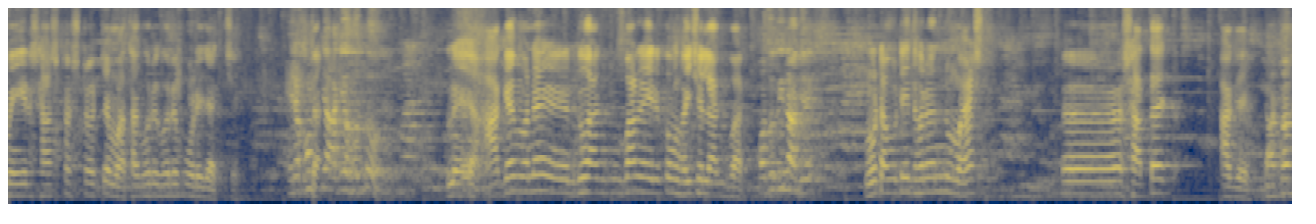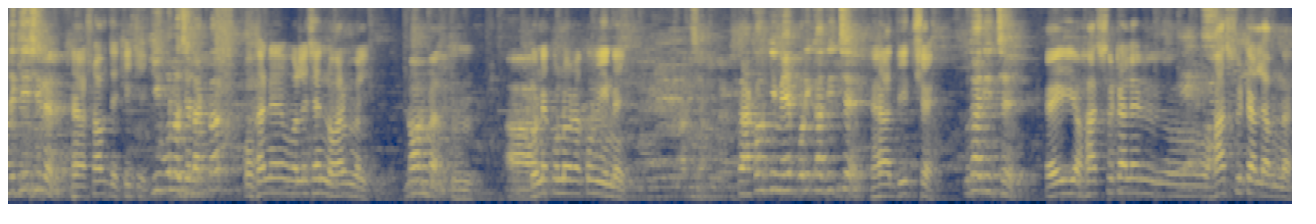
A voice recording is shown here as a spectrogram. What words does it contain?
মেয়ের শ্বাসকষ্ট হচ্ছে মাথা ঘুরে ঘুরে পড়ে যাচ্ছে। আগে হতো? মানে আগে মানে দু একবার এরকম হয়েছিল একবার। কতদিন আগে? মোটামুটি ধরেন মাস সাতেক আগে। ডাক্তার দেখিয়েছিলেন? হ্যাঁ সব দেখেছি কি বলেছে ডাক্তার? ওখানে বলেছে নর্মাল নর্মাল মানে কোনো রকমই নেই। আচ্ছা। এখন কি মেয়ে পরীক্ষা দিচ্ছে? হ্যাঁ দিচ্ছে। কোথায় দিচ্ছে? এই হসপিটালের হসপিটালে আপনার।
